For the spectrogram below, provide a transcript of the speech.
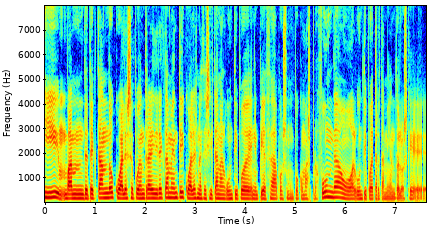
y van detectando cuáles se pueden traer directamente y cuáles necesitan algún tipo de limpieza pues, un poco más profunda o algún tipo de tratamiento. Los que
